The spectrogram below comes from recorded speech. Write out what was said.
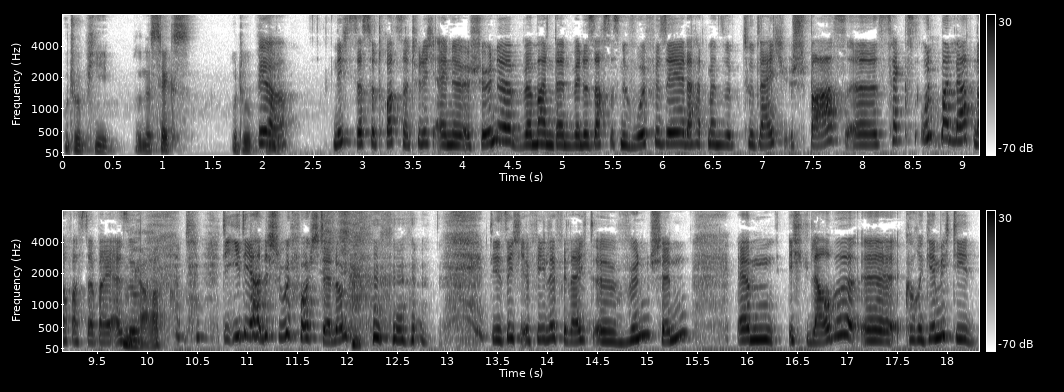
Utopie, so eine Sex-Utopie. Ja. Nichtsdestotrotz natürlich eine schöne, wenn man dann, wenn du sagst, es ist eine Wohlfühlserie, da hat man so zugleich Spaß, äh, Sex und man lernt noch was dabei. Also ja. die ideale Schulvorstellung, die sich viele vielleicht äh, wünschen. Ähm, ich glaube, äh, korrigier mich, die,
